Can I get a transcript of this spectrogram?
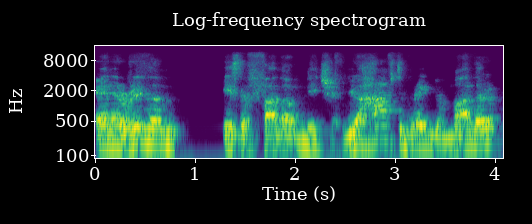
and a rhythm is the father of nature. You have to bring the mother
